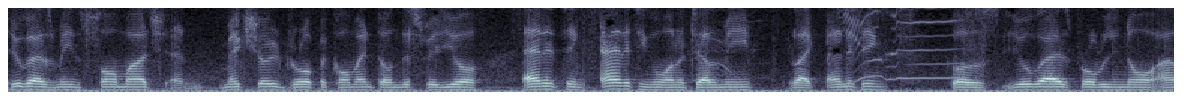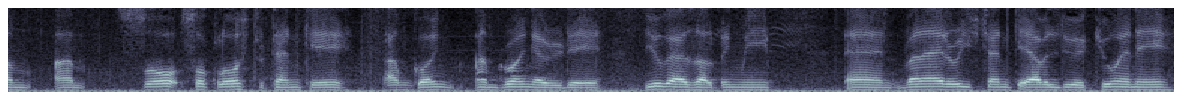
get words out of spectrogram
You guys mean so much. And make sure you drop a comment on this video. Anything anything you want to tell me. Like anything because you guys probably know I'm I'm so so close to 10k I'm going I'm growing every day. You guys helping me. And when I reach 10k I will do a Q&A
